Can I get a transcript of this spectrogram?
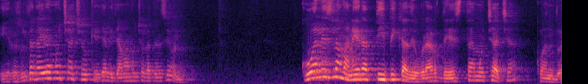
y resulta que hay un muchacho que a ella le llama mucho la atención. ¿Cuál es la manera típica de obrar de esta muchacha cuando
